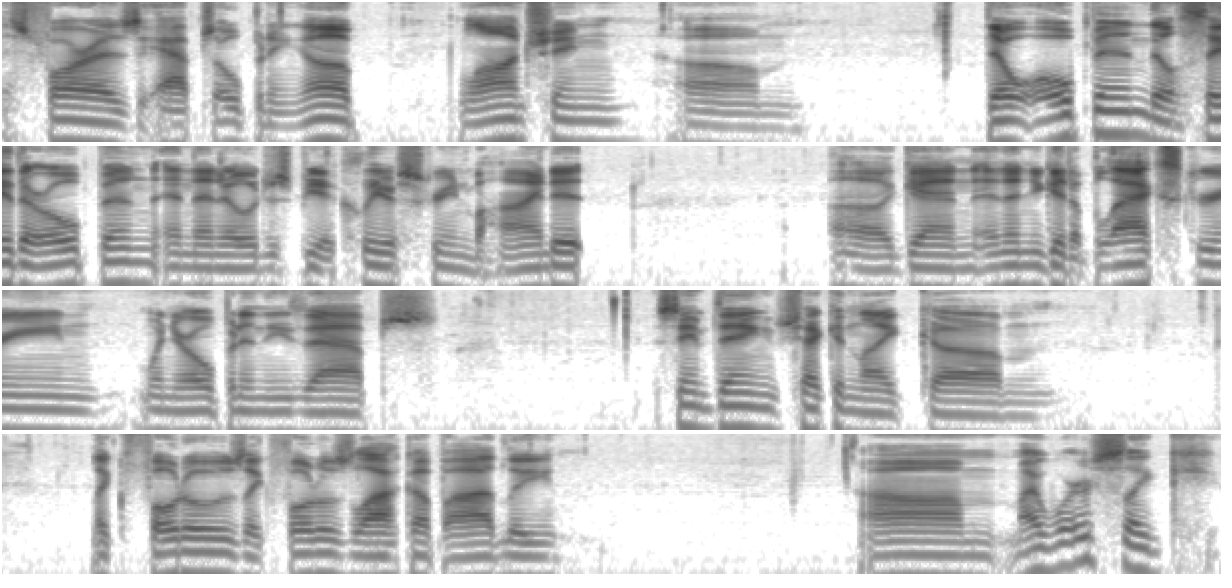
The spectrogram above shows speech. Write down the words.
as far as apps opening up launching um, they'll open they'll say they're open and then it'll just be a clear screen behind it uh, again and then you get a black screen when you're opening these apps same thing checking like um, like photos like photos lock up oddly. Um, my worst like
